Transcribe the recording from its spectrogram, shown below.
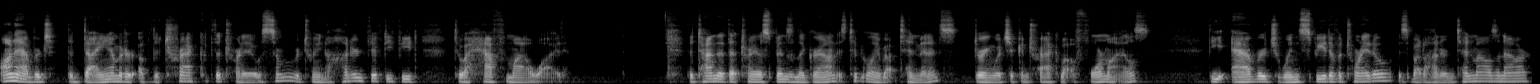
On average, the diameter of the track of the tornado is somewhere between 150 feet to a half mile wide. The time that that tornado spends on the ground is typically about 10 minutes, during which it can track about 4 miles. The average wind speed of a tornado is about 110 miles an hour,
